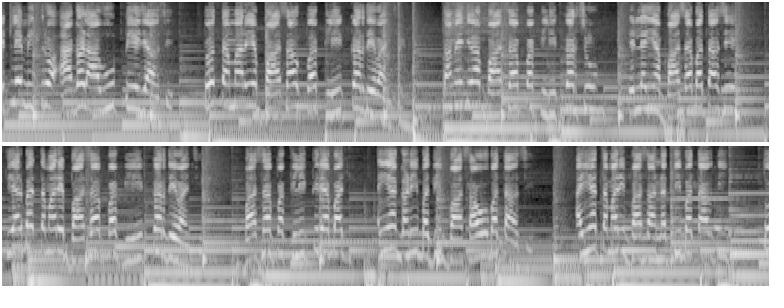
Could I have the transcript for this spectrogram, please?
એટલે મિત્રો આગળ આવવું પેજ આવશે. તો તમારે એ ભાષા ઉપર ક્લિક કરી દેવાની છે. તમે જેવા ભાષા પર ક્લિક કરશો એટલે અહીંયા ભાષા બતાવશે. ત્યારબાદ તમારે ભાષા પર ક્લિક કરી દેવાની છે. ભાષા પર ક્લિક કર્યા બાદ અહીંયા ઘણી બધી ભાષાઓ બતાવશે. અહીંયા તમારી ભાષા નથી બતાવતી, તો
